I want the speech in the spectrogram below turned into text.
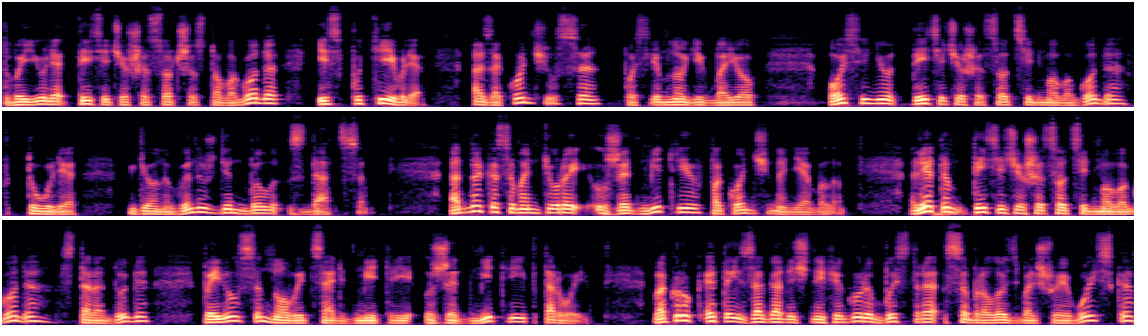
в июле 1606 года из Путивля, а закончился после многих боев осенью 1607 года в Туле, где он вынужден был сдаться. Однако с авантюрой Лжедмитриев покончено не было. Летом 1607 года в Стародубе появился новый царь Дмитрий, Лжедмитрий II. Вокруг этой загадочной фигуры быстро собралось большое войско,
